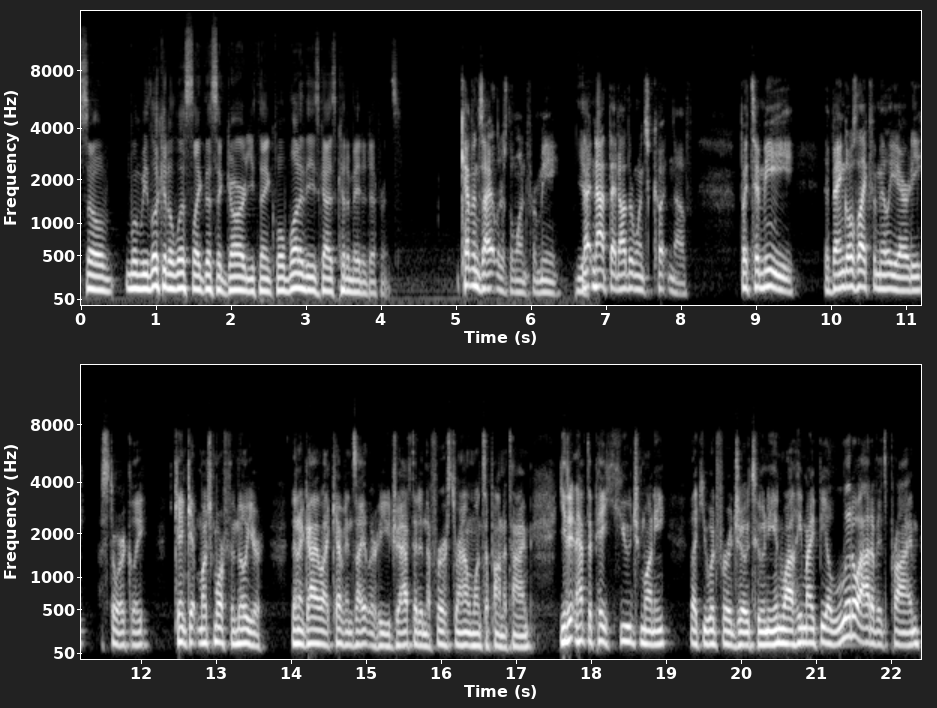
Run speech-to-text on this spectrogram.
so when we look at a list like this at guard, you think, well, one of these guys could have made a difference. Kevin Zeitler's the one for me. Yeah. Not, not that other ones couldn't have, but to me, the Bengals like familiarity historically. You can't get much more familiar than a guy like Kevin Zeitler, who you drafted in the first round once upon a time. You didn't have to pay huge money like you would for a Joe Thuney. And while he might be a little out of its prime,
